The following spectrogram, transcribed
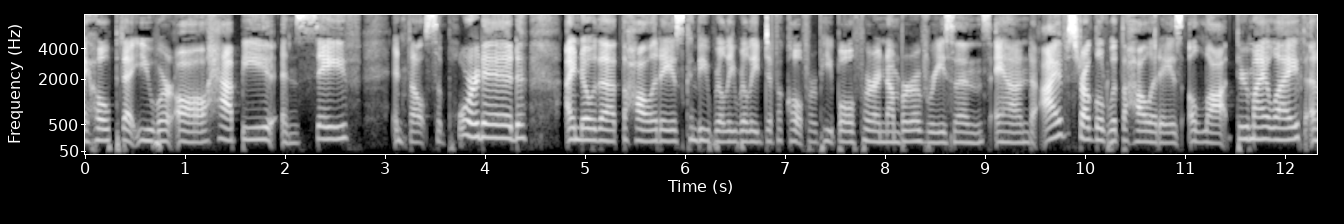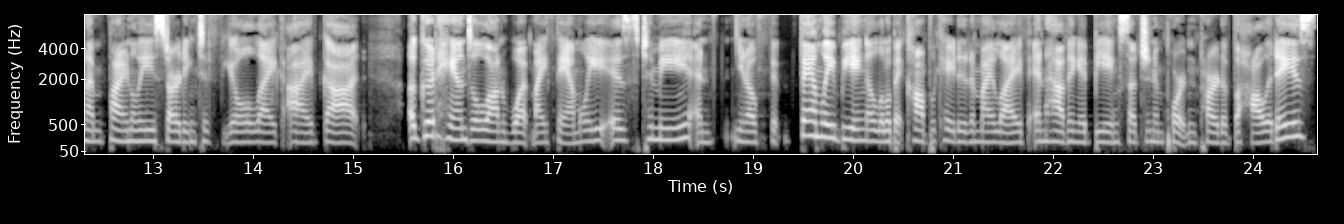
I hope that you were all happy and safe and felt supported. I know that the holidays can be really, really difficult for people for a number of reasons. And I've struggled with the holidays a lot through my life. And I'm finally starting to feel like I've got a good handle on what my family is to me. And, you know, f- family being a little bit complicated in my life and having it being such an important part of the holidays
